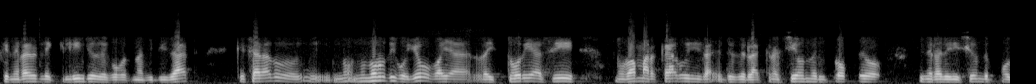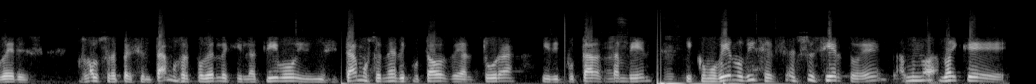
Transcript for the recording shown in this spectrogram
generar el equilibrio de gobernabilidad que se ha dado, eh, no, no, lo digo yo, vaya, la historia así nos ha marcado y desde la creación del propio y de la división de poderes. Nosotros representamos al poder legislativo y necesitamos tener diputados de altura y diputadas también. Y como bien lo dices, eso es cierto, ¿eh? No, no, hay que,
